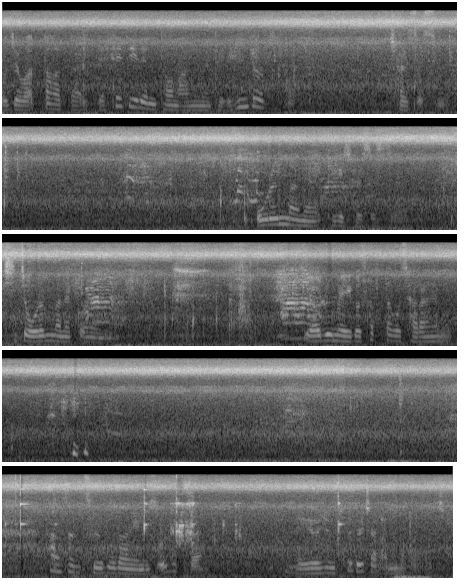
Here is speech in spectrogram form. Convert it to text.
어제 왔다 갔다 할 때 헤디랜턴 아니면 되게 힘들었을 것 같아요. 잘 썼습니다. 오랜만에 되게 잘 썼어요. 진짜 오랜만에 꺼냈네 여름에 이거 샀다고 자랑해놓고. 항상 들고 다니는 소주잔 근데 요즘 술을 잘 안 먹어가지고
